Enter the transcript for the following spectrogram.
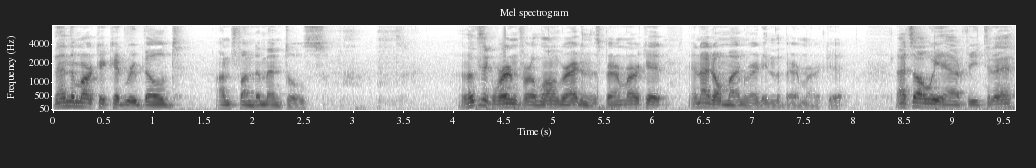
then the market could rebuild on fundamentals. It looks like we're in for a long ride in this bear market, and I don't mind riding the bear market. That's all we have for you today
